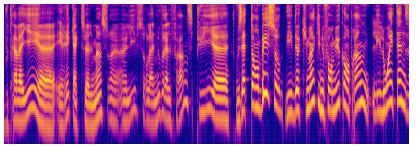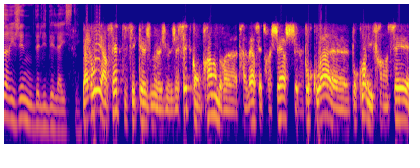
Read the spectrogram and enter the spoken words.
Vous travaillez, euh, Éric, actuellement sur un, livre sur la Nouvelle-France, puis euh, vous êtes tombé sur des documents qui nous font mieux comprendre les lointaines origines de l'idée de laïcité. Ben oui, en fait, c'est que je me, j'essaie de comprendre euh, à travers cette recherche pourquoi, pourquoi les Français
